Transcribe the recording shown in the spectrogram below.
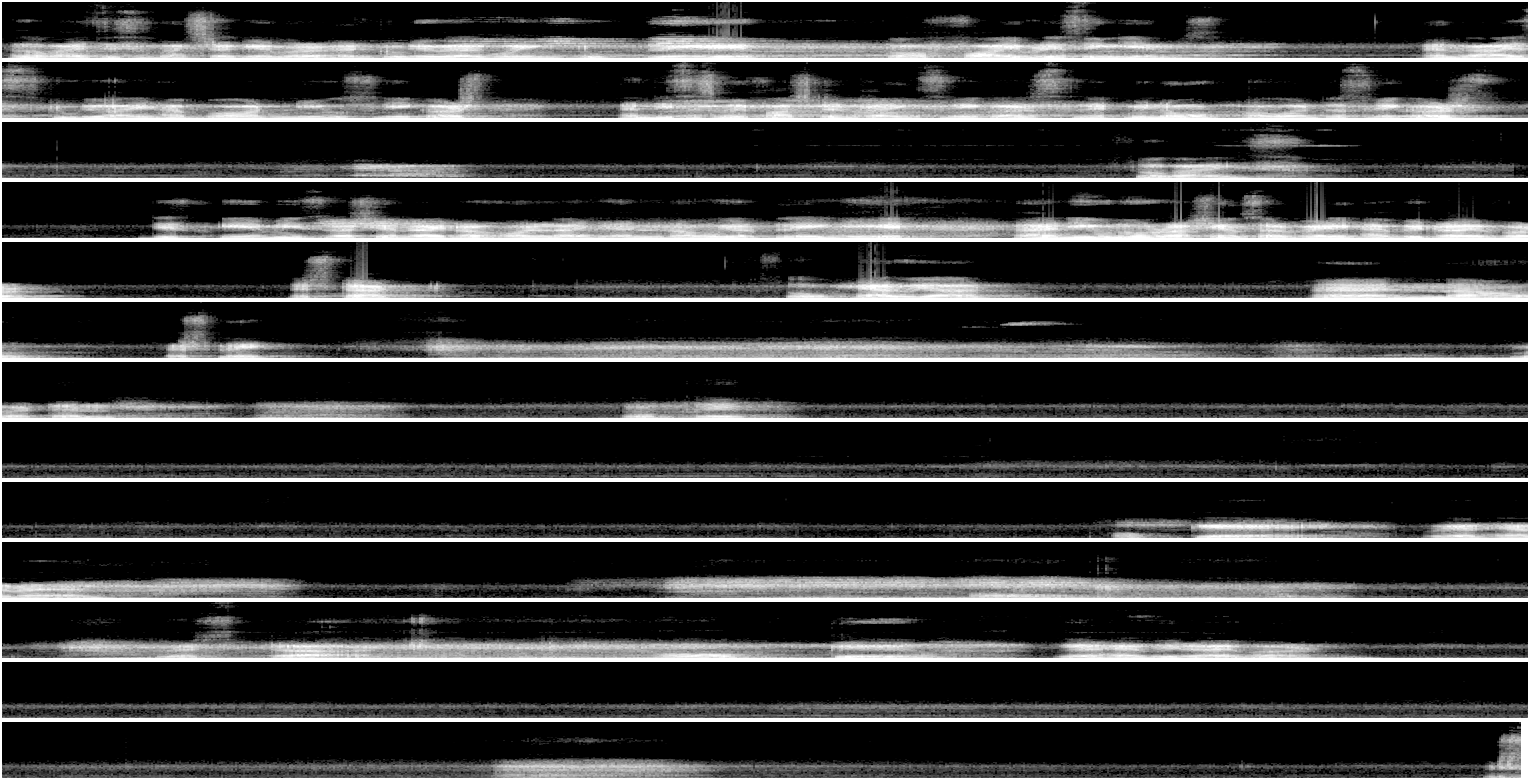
Hello guys, this is Master Gamer and today we are going to play top 5 racing games. And guys, today I have bought new sneakers and this is my first time trying sneakers. Let me know how are the sneakers. So guys, this game is Russian Rider Online and now we are playing it and you know Russians are very heavy driver. Let's start. So here we are and now let's play. Button. Okay. Okay, helmet. Oh, let's start. Okay, we are heavy driver.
